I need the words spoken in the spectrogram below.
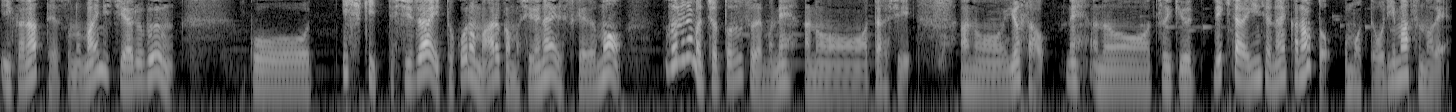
いいかなって、その毎日やる分、こう、意識ってしづらいところもあるかもしれないですけれども、それでもちょっとずつでもね、あのー、新しい、あのー、良さをね、あのー、追求できたらいいんじゃないかなと思っておりますので、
